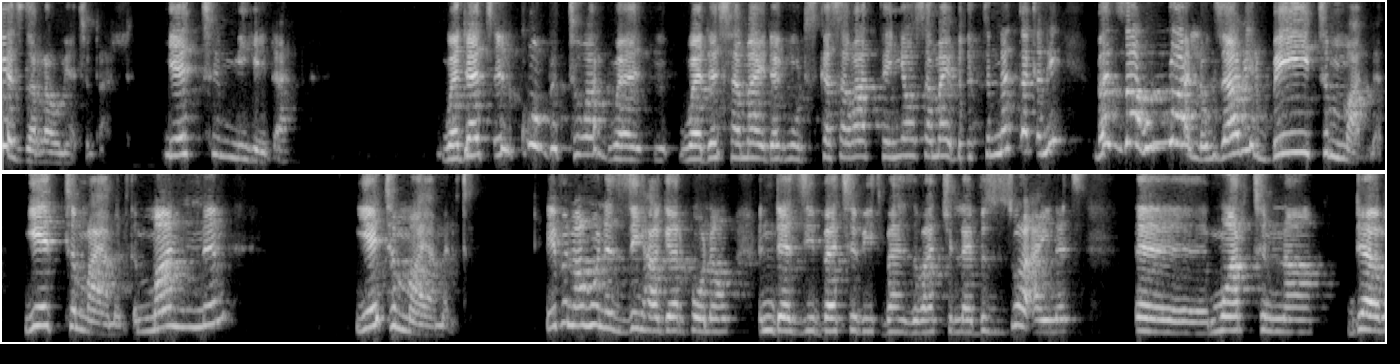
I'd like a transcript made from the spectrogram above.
የዘራውን ያጭዳል የትም ይሄዳል። ወደ ጥልቁ ብትወርድ ወደ ሰማይ ደግሞ እስከ ሰባተኛው ሰማይ ብትነጠቅ እኔ በዛ ሁሉ አለው። እግዚአብሔር ቤትም አለ የትም አያመልጥም። ማንም የትም አያመልጥ even አሁን እዚህ ሀገር ሆነው እንደዚህ በትዕቢት በህዝባችን ላይ ብዙ አይነት ሟርትና ደባ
